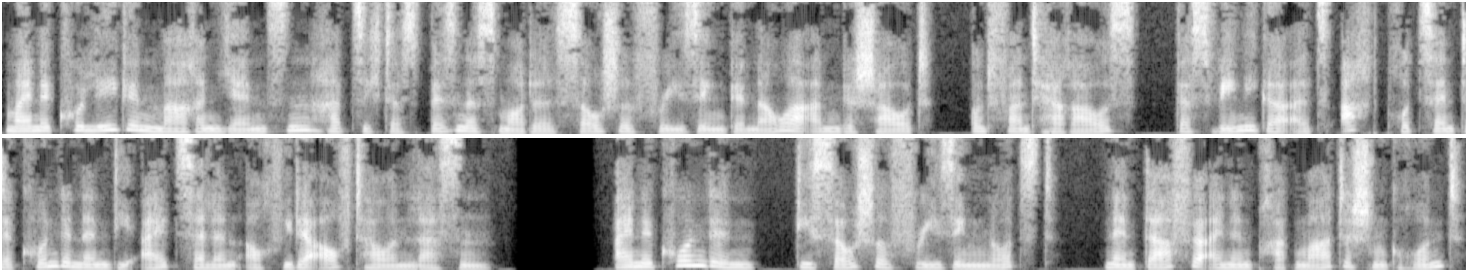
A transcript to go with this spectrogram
Meine Kollegin Maren Jensen hat sich das Business Model Social Freezing genauer angeschaut und fand heraus, dass weniger als 8% der Kundinnen die Eizellen auch wieder auftauen lassen. Eine Kundin, die Social Freezing nutzt, nennt dafür einen pragmatischen Grund,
